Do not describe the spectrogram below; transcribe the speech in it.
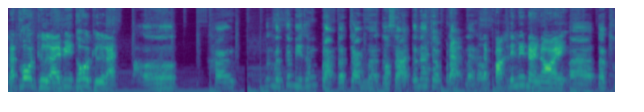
และโทษคืออะไรพี่โทษคืออะไร เอ่อทางมันก็มีทั้งปรับและจำอะแต่ศาลก็น่าจะปรับแหละแต่ปรับนิดๆหน่อยอ่าแต่โท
